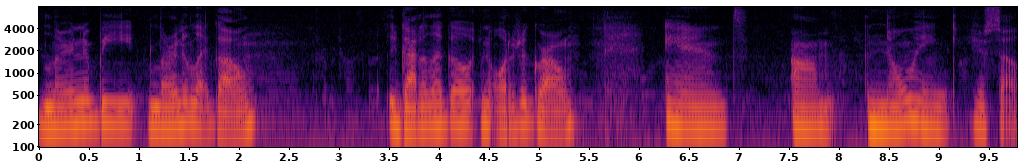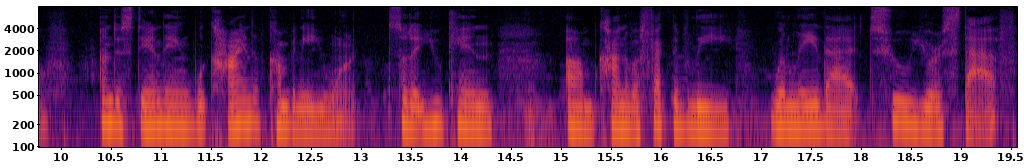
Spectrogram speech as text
learn to be learn to let go. You got to let go in order to grow and um, knowing yourself, understanding what kind of company you want, so that you can um, kind of effectively relay that to your staff,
